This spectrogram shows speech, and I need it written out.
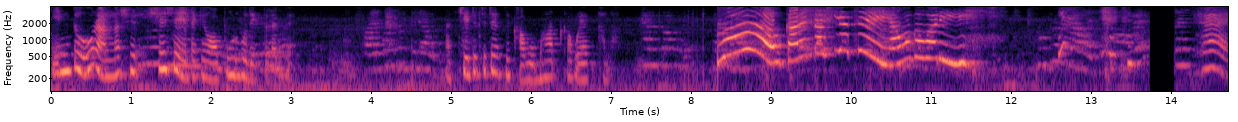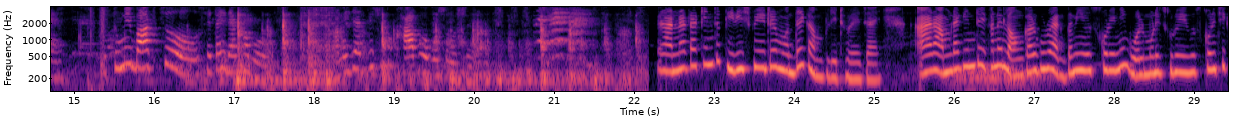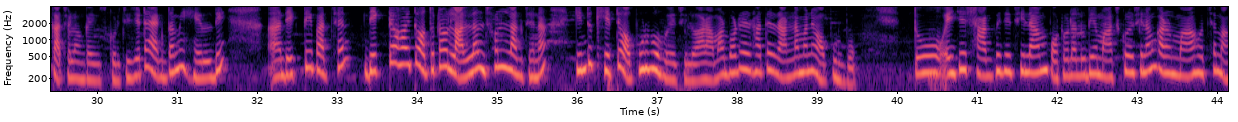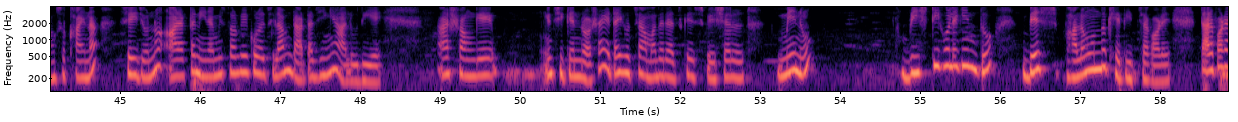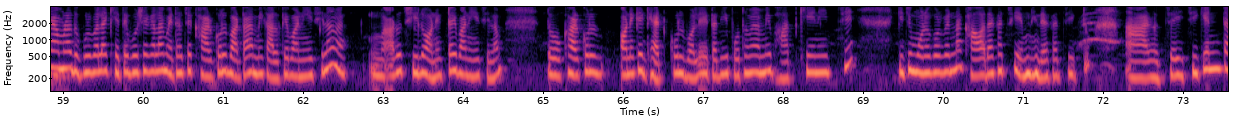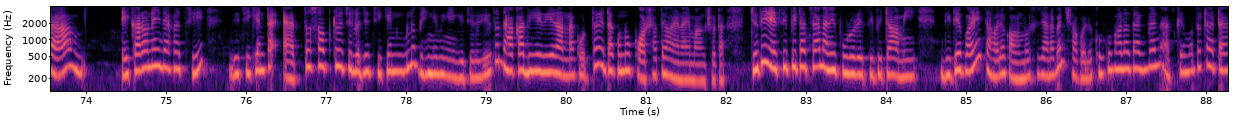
কিন্তু রান্না শেষে এটাকে অপূর্ব দেখতে লাগবে। আর চেটে চেটে আজকে খাব, ভাত খাব এক থালা। কারেন্ট আসিয়াছে আমাকে বাড়ি। হ্যাঁ তুমি বাড়ছো, সেটাই দেখাবো। আমি যে আজকে শুধু খাব বসে বসে। রান্নাটা কিন্তু তিরিশ মিনিটের মধ্যেই কমপ্লিট হয়ে যায়। আর আমরা কিন্তু এখানে লঙ্কার গুঁড়ো একদমই ইউজ করিনি, গোলমরিচ গুঁড়ো ইউজ করেছি, কাঁচা লঙ্কা ইউজ করেছি, যেটা একদমই হেলদি দেখতেই পাচ্ছেন। দেখতে হয়তো অতটাও লাল লাল ঝোল লাগছে না, কিন্তু খেতে অপূর্ব হয়েছিল। আর আমার বরের হাতের রান্না মানে অপূর্ব। তো এই যে শাক ভেজেছিলাম, পটল আলু দিয়ে মাছ করেছিলাম, কারণ মা হচ্ছে মাংস খায় না, সেই জন্য আর একটা নিরামিষ তরকারি করেছিলাম, ডাটা ঝিঙে আলু দিয়ে। আর সঙ্গে চিকেন রসা, এটাই হচ্ছে আমাদের আজকে স্পেশাল মেনু বৃষ্টি হলে কিন্তু বেশ ভালো মন্দ খেতে ইচ্ছা করে। তারপরে আমরা দুপুরবেলা খেতে বসে গেলাম, এটা হচ্ছে খারকোল বাটা, আমি কালকে বানিয়েছিলাম আরও ছিল, অনেকটাই বানিয়েছিলাম। তো খারকোল অনেকে ঘ্যাটকোল বলে, এটা দিয়ে প্রথমে আমি ভাত খেয়ে নিচ্ছি। কিছু মনে করবেন না, খাওয়া দেখাচ্ছি, এমনি দেখাচ্ছি একটু। আর হচ্ছে এই চিকেনটা এই কারণেই দেখাচ্ছি যে চিকেনটা এত সফট হয়েছিল যে চিকেনগুলো ভেঙে ভেঙে গেছিল। যেহেতু ঢাকা দিয়ে দিয়ে রান্না করতে হয়, এটা কোনো কষাতে হয় না এই মাংসটা। যদি রেসিপিটা চান, আমি পুরো রেসিপিটা আমি দিতে পারি, তাহলে কমেন্ট বক্সে জানাবেন। সকলে খুব খুব ভালো থাকবেন। আজকের মতো টাটা।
